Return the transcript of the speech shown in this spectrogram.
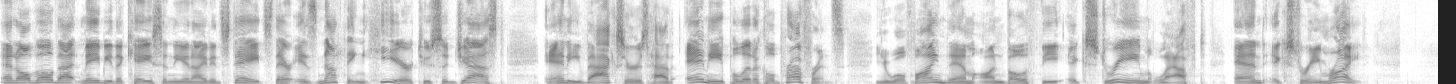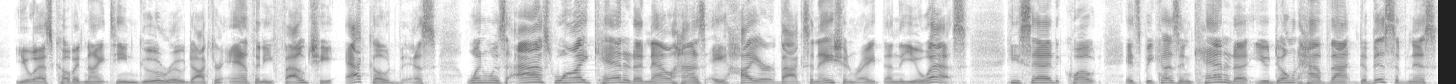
And although that may be the case in the United States, there is nothing here to suggest anti vaxxers have any political preference. You will find them on both the extreme left and extreme right. U.S. COVID 19 guru Dr. Anthony Fauci echoed this when was asked why Canada now has a higher vaccination rate than the U.S. He said, quote, It's because in Canada you don't have that divisiveness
